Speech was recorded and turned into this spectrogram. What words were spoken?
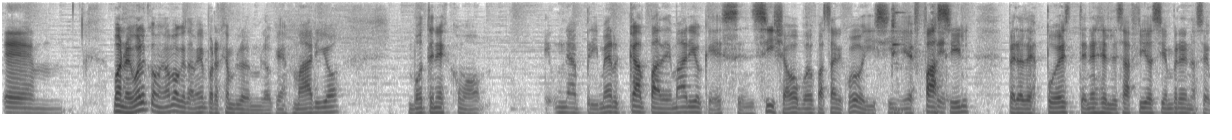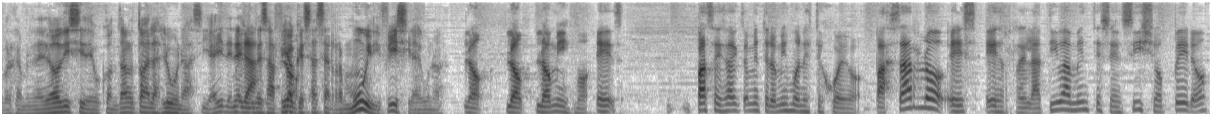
Em, bueno, igual como que también, por ejemplo, en lo que es Mario, vos tenés como una primer capa de Mario que es sencilla, vos podés pasar el juego y sí, es fácil, pero después tenés el desafío siempre, no sé, por ejemplo, en el Odyssey de encontrar todas las lunas, y ahí tenés el desafío que se hace muy difícil algunos. Lo, lo, lo mismo, es, pasa exactamente lo mismo en este juego. Pasarlo es, es relativamente sencillo, pero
